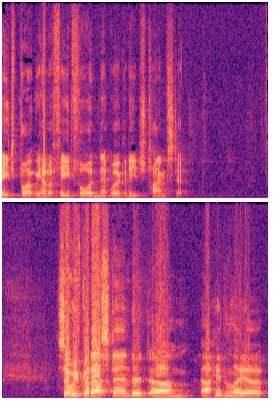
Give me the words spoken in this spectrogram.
each point we have a feed-forward network at each time step. So we've got our standard um, our hidden layer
